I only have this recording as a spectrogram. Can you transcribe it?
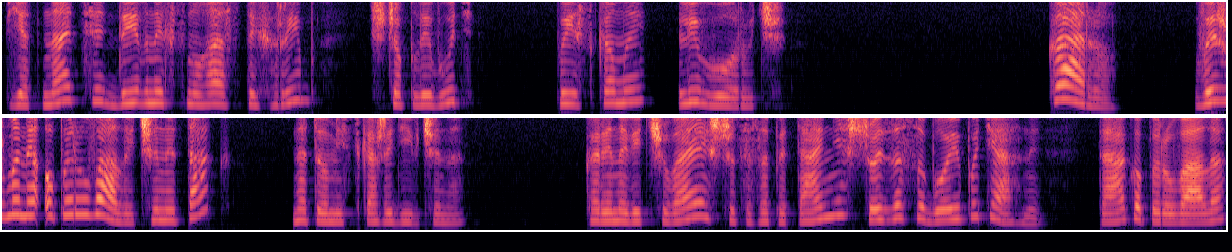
П'ятнадцять дивних смугастих риб, що пливуть писками ліворуч. Каро, ви ж мене оперували, чи не так? натомість каже дівчина. Карина відчуває, що це запитання щось за собою потягне. Так, оперувала.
